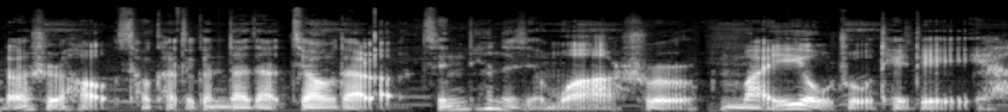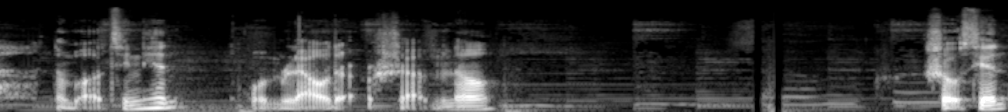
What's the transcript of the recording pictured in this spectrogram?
的时候，小凯就跟大家交代了，今天的节目啊是没有主题的。那么今天我们聊点什么呢？首先，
